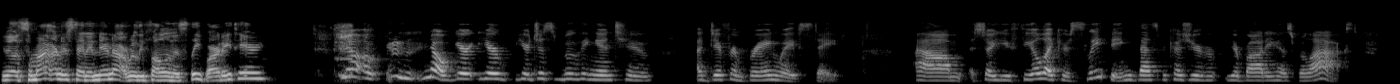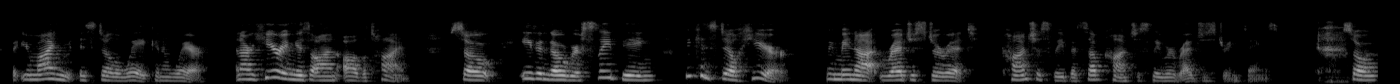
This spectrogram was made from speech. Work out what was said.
you know to my understanding they're not really falling asleep are they terry No, no, you're you're you're just moving into a different brainwave state. Um, so you feel like you're sleeping. That's because your your body has relaxed, but your mind is still awake and aware. And our hearing is on all the time. So even though we're sleeping, we can still hear. We may not register it consciously, but subconsciously we're registering things. So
